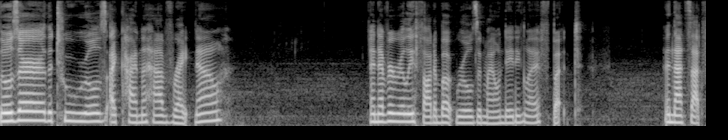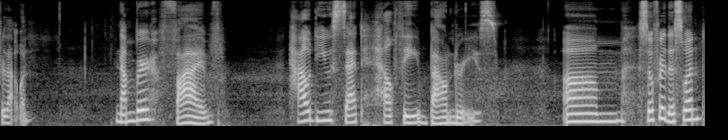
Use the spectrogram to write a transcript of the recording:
Those are the two rules I kind of have right now. I never really thought about rules in my own dating life, but. And that's that for that one. Number five. How do you set healthy boundaries? Um, so for this one,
